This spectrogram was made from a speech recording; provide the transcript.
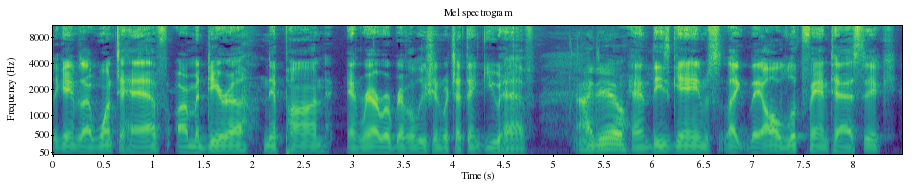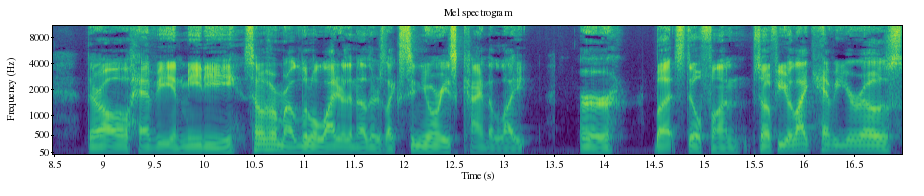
The games I want to have are Madeira, Nippon, and Railroad Revolution, which I think you have. I do. And these games, like, they all look fantastic. They're all heavy and meaty. Some of them are a little lighter than others. Like Signori's kind of light, er, but still fun. So if you like heavy Euros,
